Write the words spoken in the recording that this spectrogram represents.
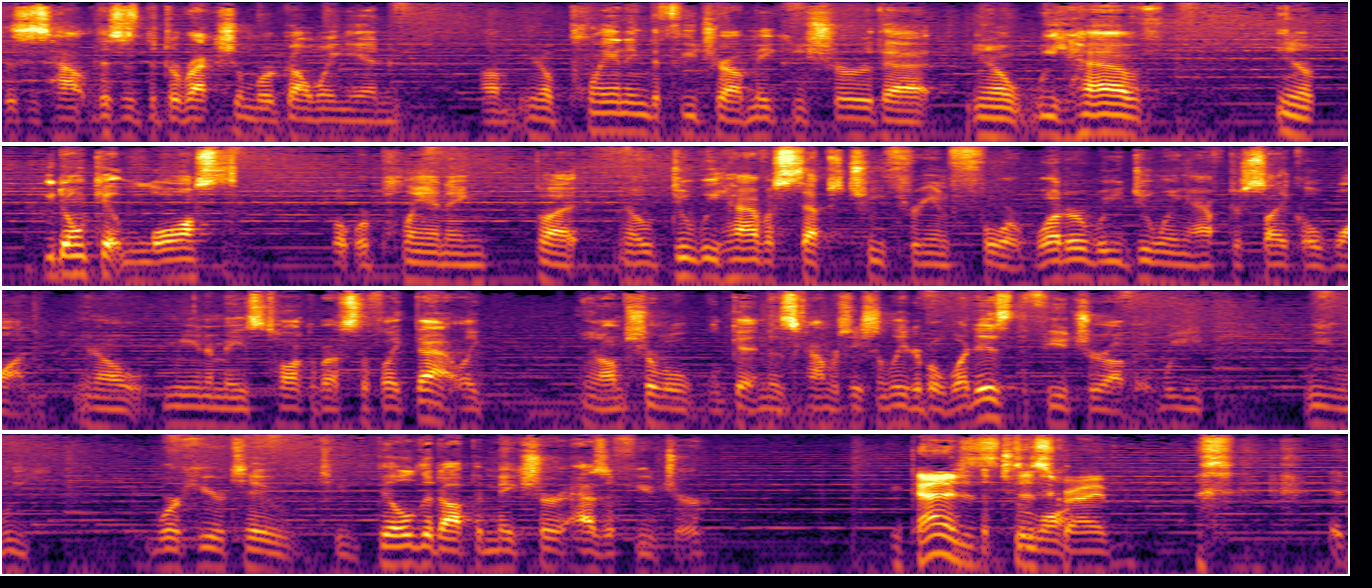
this is how, this is the direction we're going in. Um, you know, planning the future out, making sure that you know we have, you know, we don't get lost what we're planning but you know do we have a steps two three and four what are we doing after cycle one you know me and amaze talk about stuff like that like you know i'm sure we'll, we'll get into this conversation later but what is the future of it we we, we we're here to to build it up and make sure it has a future kind of just describe. it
